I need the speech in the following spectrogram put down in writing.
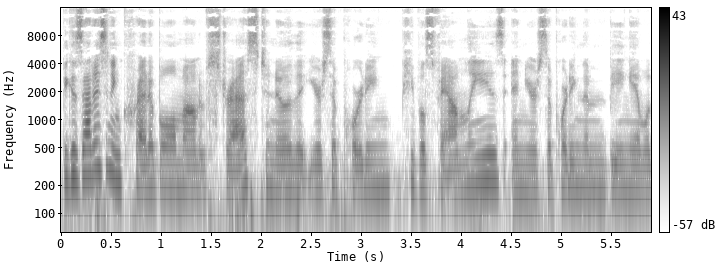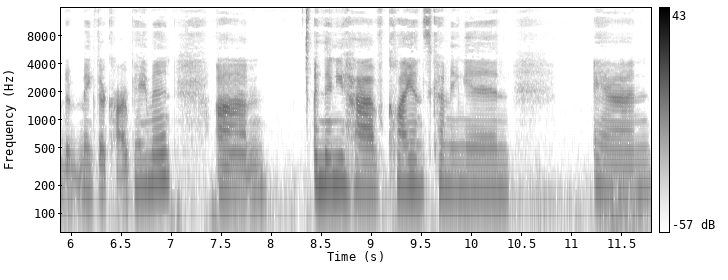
because that is an incredible amount of stress to know that you're supporting people's families and you're supporting them being able to make their car payment. Um, and then you have clients coming in and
